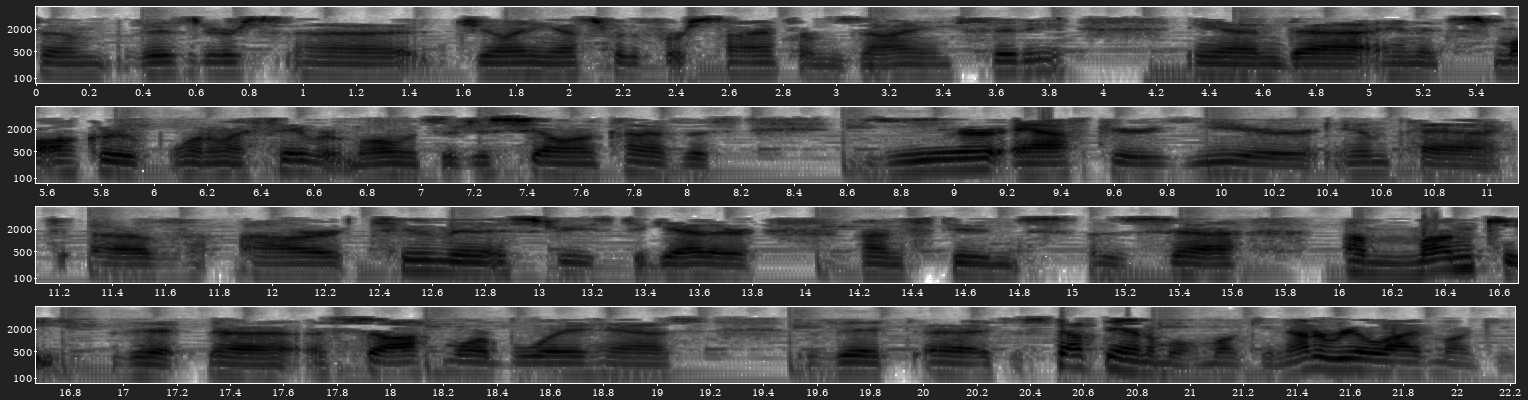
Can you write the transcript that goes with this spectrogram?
some visitors uh, joining us for the first time from Zion City, and uh, and it's small group. One of my favorite moments of just showing kind of this year after year impact of our two ministries together on students. It was uh, a monkey that uh, a sophomore boy has that uh, it's a stuffed animal monkey, not a real live monkey.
